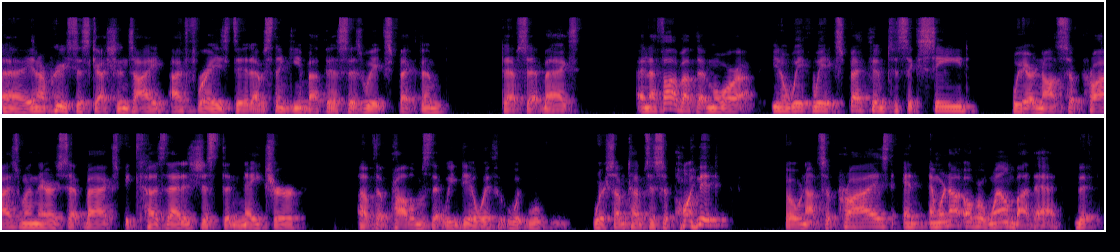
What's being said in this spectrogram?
uh, in our previous discussions I I phrased it. I was thinking about this as we expect them to have setbacks, and I thought about that more. You know, we we expect them to succeed. We are not surprised when there are setbacks because that is just the nature of the problems that we deal with. We're sometimes disappointed, but we're not surprised, and and we're not overwhelmed by that. That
